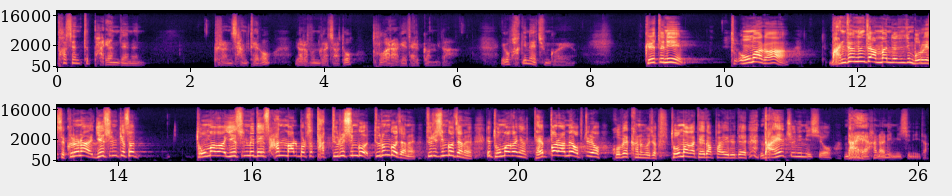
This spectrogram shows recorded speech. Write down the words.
100% 발현되는 그런 상태로 여러분과 저도 부활하게 될 겁니다. 이거 확인해 준 거예요. 그랬더니 오마가 만졌는지 안 만졌는지 모르겠어요. 그러나 예수님께서 도마가 예수님에 대해서 한 말을 벌써 다 들으신 거, 들은 거잖아요. 들으신 거잖아요. 그러니까 도마가 그냥 대바람에 엎드려 고백하는 거죠. 도마가 대답하여 이르되 나의 주님이시오. 나의 하나님이시니다.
